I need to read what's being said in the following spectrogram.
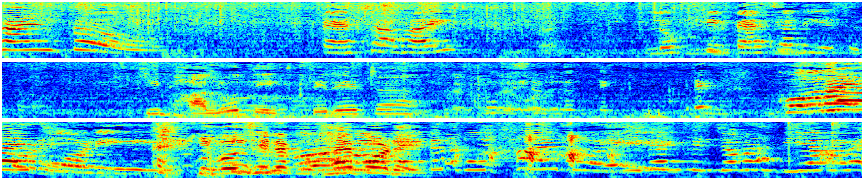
সাইন তো। প্যাঁচা ভাই। লক্ষ্মীর প্যাঁচা দিয়েছে তো। কি ভালো দেখতে রে এটা। খুব সুন্দর দেখতে। কোথায় পড়ে? কি বলছে এটা কোথায় পড়ে? কোথায় পড়ে? এই ব্যক্তির যখন বিয়ে হবে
